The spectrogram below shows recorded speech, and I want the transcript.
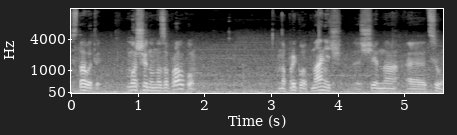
ставити машину на заправку, наприклад, на ніч ще на е, цю.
